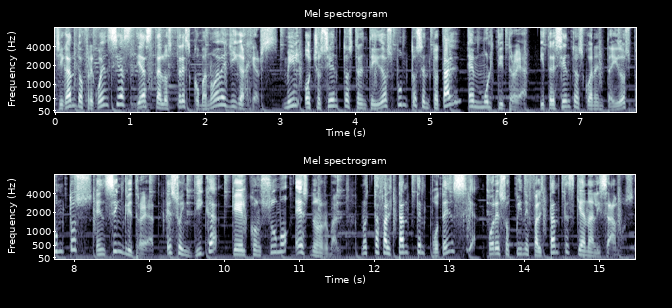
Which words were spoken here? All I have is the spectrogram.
llegando a frecuencias de hasta los 3,9 GHz, 1832 puntos en total en multithread y 342 puntos en single thread. Eso indica que el consumo es normal, no está faltante en potencia por esos pines faltantes que analizamos.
